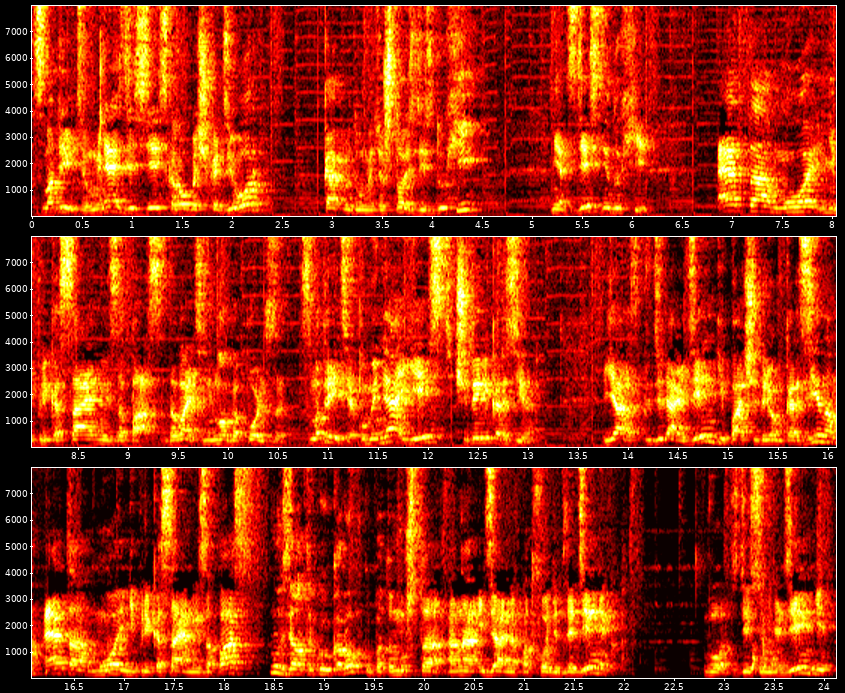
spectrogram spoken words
Смотрите, у меня здесь есть коробочка Dior. Как вы думаете, что здесь, духи? Нет, здесь не духи. Это мой неприкасаемый запас. Давайте немного пользы. Смотрите, у меня есть 4 корзины. Я распределяю деньги по четырем корзинам. Это мой неприкасаемый запас. Ну, взял такую коробку, потому что она идеально подходит для денег. Вот, здесь у меня деньги.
